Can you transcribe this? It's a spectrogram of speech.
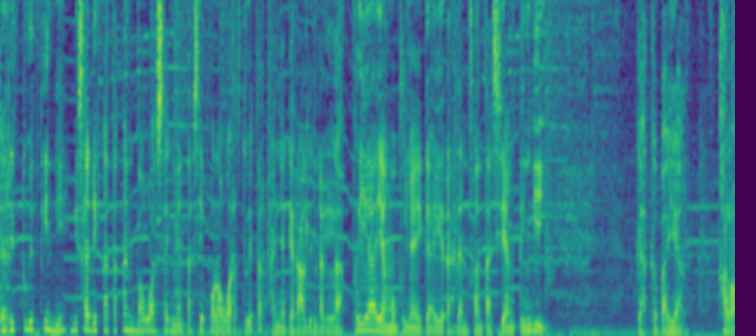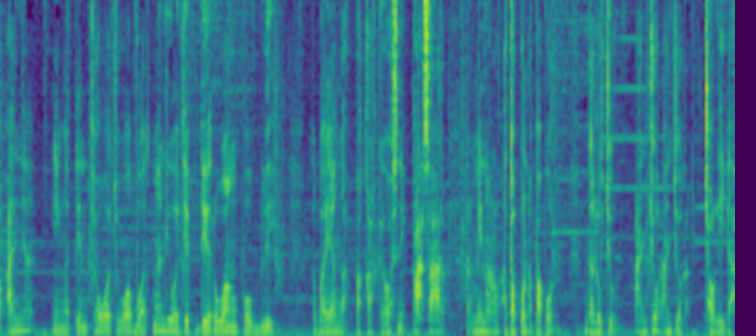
dari tweet ini bisa dikatakan bahwa segmentasi follower Twitter Anya Geraldine adalah pria yang mempunyai gairah dan fantasi yang tinggi. Gak kebayang kalau Anya ngingetin cowok-cowok buat mandi wajib di ruang publik. Kebayang gak bakal chaos nih pasar, terminal, ataupun apa pun. Gak lucu, ancur-ancur, coli ah,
